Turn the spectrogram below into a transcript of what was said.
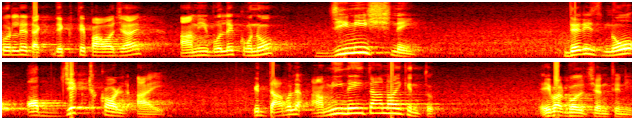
করলে দেখতে পাওয়া যায়, আমি বলে কোনো জিনিস নেই। There is no object called I কিন্তু তা বলে আমি নেই তা নয় কিন্তু। এবার বলছেন তিনি,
